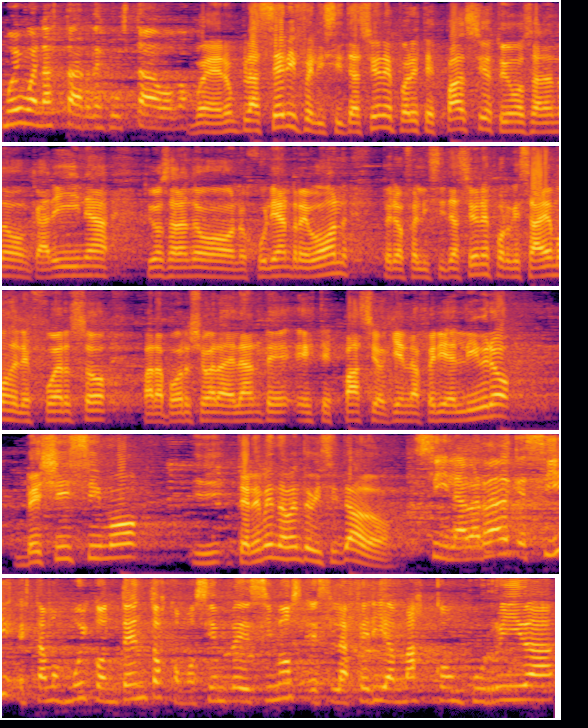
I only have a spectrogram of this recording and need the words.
Muy buenas tardes, Gustavo. Bueno, un placer y felicitaciones por este espacio. Estuvimos hablando con Karina, estuvimos hablando con Julián Rebón, pero felicitaciones porque sabemos del esfuerzo para poder llevar adelante este espacio aquí en la Feria del Libro. Bellísimo y tremendamente visitado. Sí, la verdad que sí, estamos muy contentos, como siempre decimos, es la feria más concurrida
